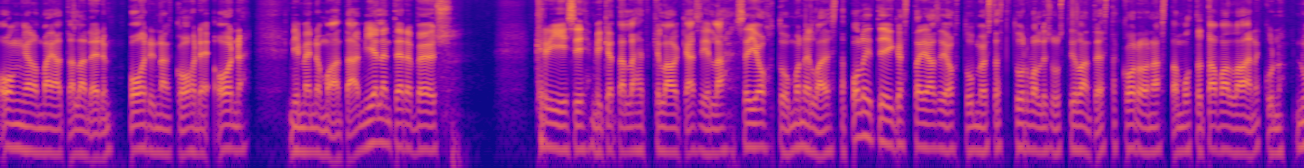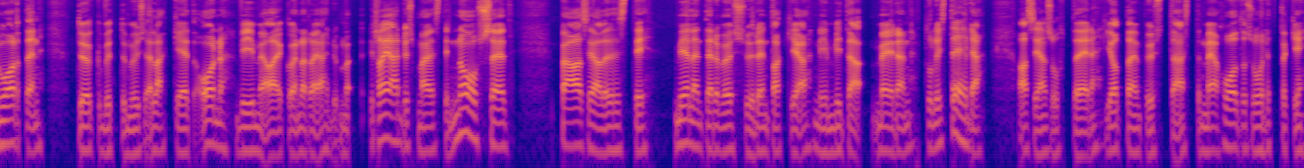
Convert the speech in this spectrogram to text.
ongelma ja tällainen pohdinnan kohde on nimenomaan tämä mielenterveys, kriisi, mikä tällä hetkellä on käsillä, se johtuu monenlaisesta politiikasta ja se johtuu myös tästä turvallisuustilanteesta koronasta, mutta tavallaan kun nuorten työkyvyttömyyseläkkeet on viime aikoina räjähdysmäisesti nousseet pääasiallisesti mielenterveyssyiden takia, niin mitä meidän tulisi tehdä asian suhteen, jotta me pystytään sitten meidän huoltosuhdettakin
